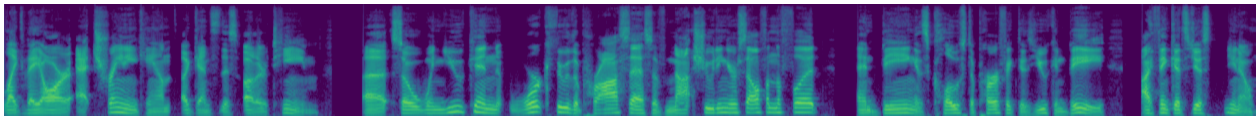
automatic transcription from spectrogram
like they are at training camp against this other team. Uh, so when you can work through the process of not shooting yourself in the foot and being as close to perfect as you can be, I think it's just you know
